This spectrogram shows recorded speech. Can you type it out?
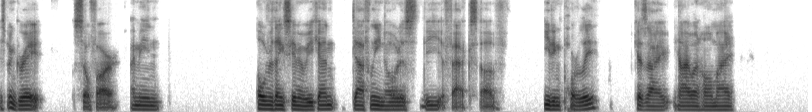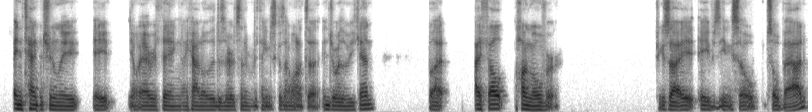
it's been great so far. I mean, over Thanksgiving weekend, definitely noticed the effects of eating poorly because I, you know, I went home, I intentionally ate, you know, everything, like had all the desserts and everything just because I wanted to enjoy the weekend. But I felt hungover because I, I was eating so so bad.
